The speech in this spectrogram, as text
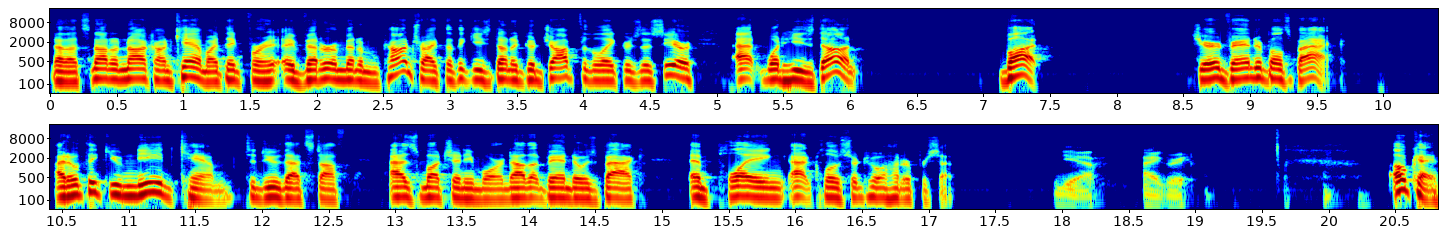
Now that's not a knock on Cam. I think for a veteran minimum contract, I think he's done a good job for the Lakers this year at what he's done. But Jarred Vanderbilt's back. I don't think you need Cam to do that stuff as much anymore now that Vando is back and playing at closer to 100%. Yeah, I agree. Okay.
